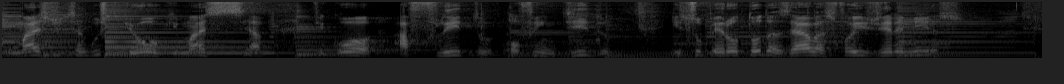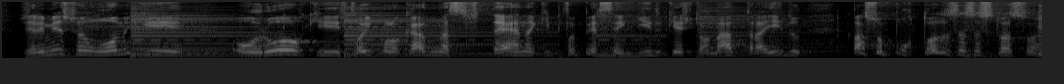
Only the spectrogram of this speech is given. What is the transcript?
que mais se angustiou, o que mais se ficou aflito, ofendido e superou todas elas foi Jeremias. Jeremias foi um homem que orou, que foi colocado na cisterna, que foi perseguido, questionado, traído, passou por todas essas situações.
